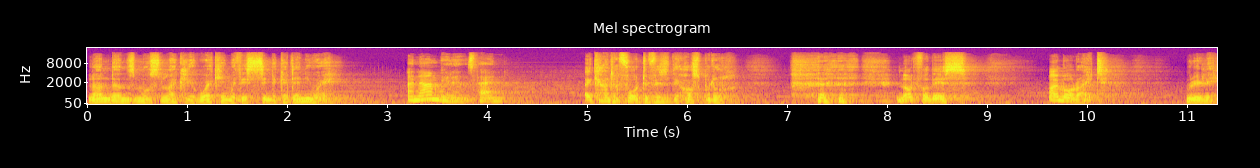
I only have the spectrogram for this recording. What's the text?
London's most likely working with his syndicate anyway. An ambulance, then? I can't afford to visit the hospital. Not for this. I'm alright. Really.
